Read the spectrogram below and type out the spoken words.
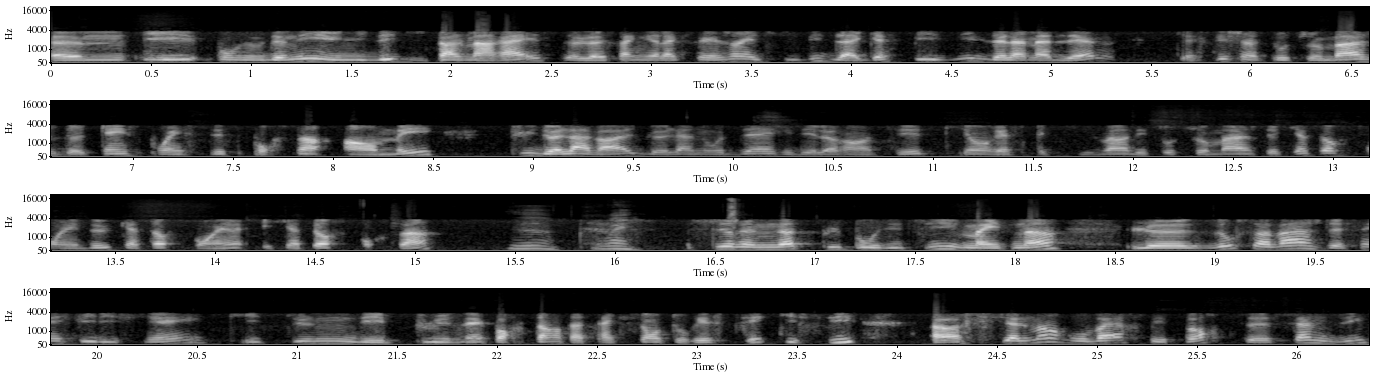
Euh, et pour vous donner une idée du palmarès, le Saguenay-Lac-Saint-Jean est suivi de la Gaspésie de la Madeleine, qui affiche un taux de chômage de 15,6% en mai, puis de Laval, de Lanaudière et des Laurentides, qui ont respectivement des taux de chômage de 14,2, 14,1 et 14 Ah, Sur une note plus positive maintenant, le zoo sauvage de Saint-Félicien, qui est une des plus importantes attractions touristiques ici, a officiellement rouvert ses portes euh, samedi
